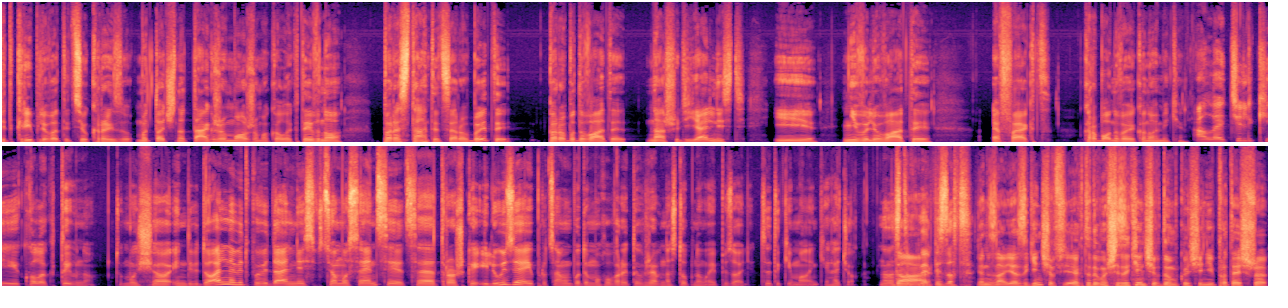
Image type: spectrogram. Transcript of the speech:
підкріплювати цю кризу. Ми точно так же можемо колективно перестати це робити, перебудувати нашу діяльність і нівелювати ефект карбонової економіки. Але тільки колективно. Тому що індивідуальна відповідальність в цьому сенсі це трошки ілюзія, і про це ми будемо говорити вже в наступному епізоді. Це такий маленький гачок на наступний Так. епізод. Я не знаю, я закінчив. Як ти думаєш, я закінчив думку чи ні? Про те, що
